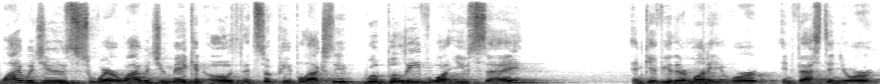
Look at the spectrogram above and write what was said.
Why would you swear? Why would you make an oath? It's so people actually will believe what you say and give you their money or invest in your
